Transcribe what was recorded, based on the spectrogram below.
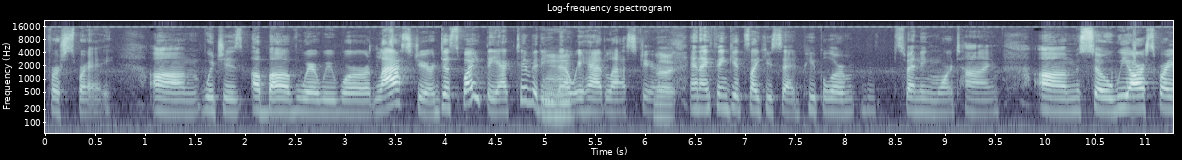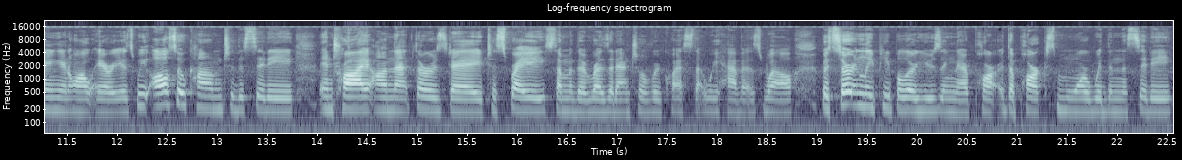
for spray. Um, which is above where we were last year, despite the activity that we had last year. Right. And I think it's like you said, people are mm, spending more time. Um, so we are spraying in all areas. We also come to the city and try on that Thursday to spray some of the residential requests that we have as well. But certainly people are using their par the parks more within the city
